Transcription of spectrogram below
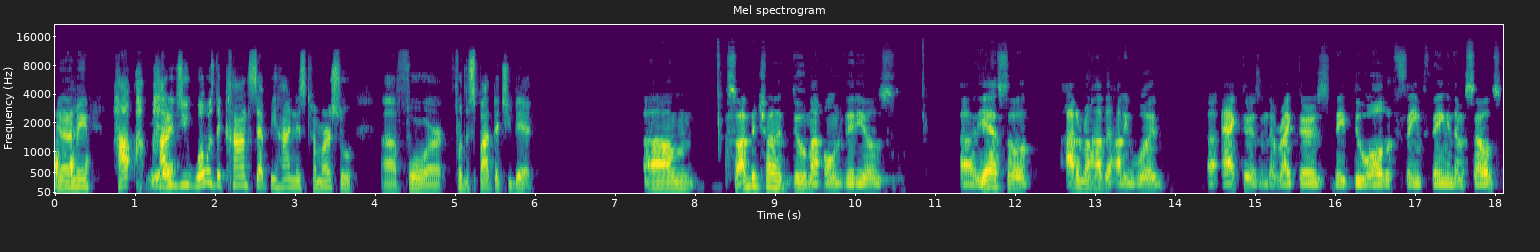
You know what I mean? How h- how did you? What was the concept behind this commercial uh, for for the spot that you did? Um, so I've been trying to do my own videos. Uh, yeah, so I don't know how the Hollywood uh, actors and directors they do all the same thing in themselves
